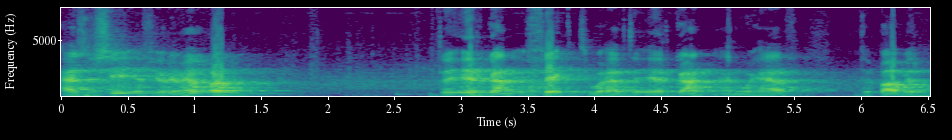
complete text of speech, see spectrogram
As you see, if you remember the air gun effect, we have the air gun and we have the bubble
